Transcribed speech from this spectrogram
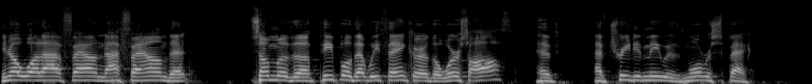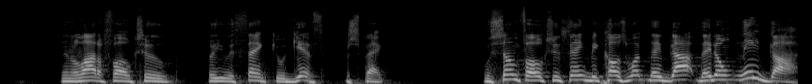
You know what I found? I found that some of the people that we think are the worst off have, have treated me with more respect than a lot of folks who, who you would think you would give respect. With some folks who think because what they've got, they don't need God.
